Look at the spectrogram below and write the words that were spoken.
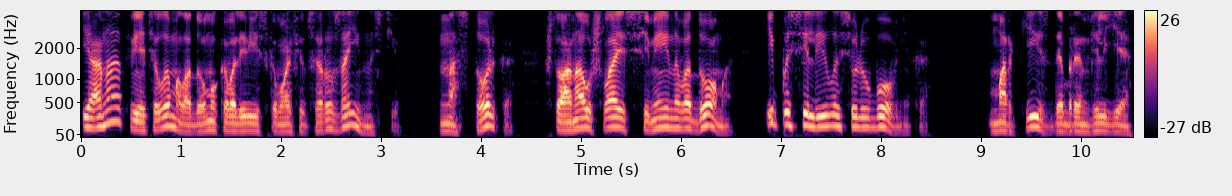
и она ответила молодому кавалерийскому офицеру взаимностью. Настолько, что она ушла из семейного дома и поселилась у любовника. Маркиз де Бренвилье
